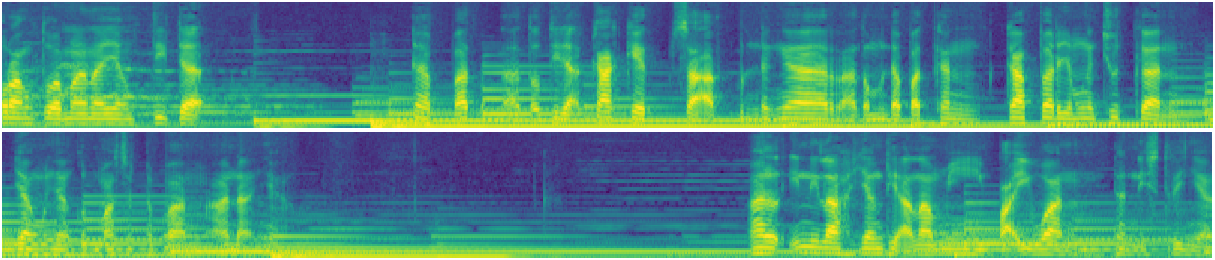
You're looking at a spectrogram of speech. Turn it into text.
Orang tua mana yang tidak dapat atau tidak kaget saat mendengar atau mendapatkan kabar yang mengejutkan yang menyangkut masa depan anaknya. Hal inilah yang dialami Pak Iwan dan istrinya.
